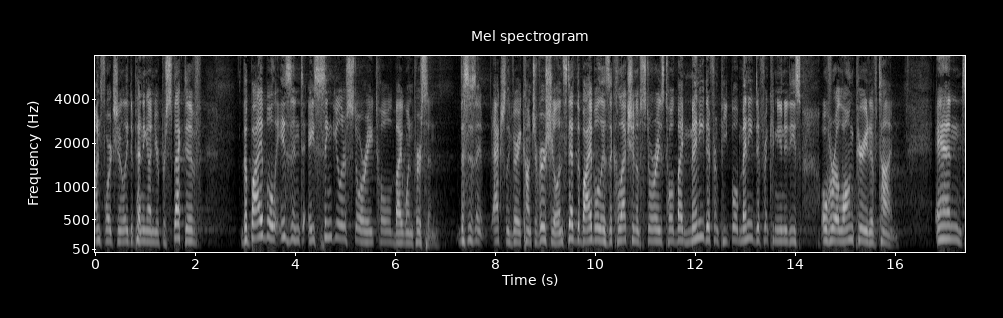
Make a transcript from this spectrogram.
unfortunately, depending on your perspective, the Bible isn't a singular story told by one person. This isn't actually very controversial. Instead, the Bible is a collection of stories told by many different people, many different communities over a long period of time. And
